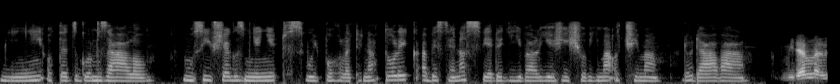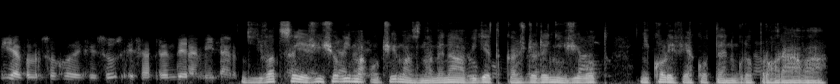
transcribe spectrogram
míní otec Gonzalo. Musí však změnit svůj pohled natolik, aby se na svět díval Ježíšovýma očima, dodává. Dívat se Ježíšovýma očima znamená vidět každodenní život nikoliv jako ten, kdo prohrává.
